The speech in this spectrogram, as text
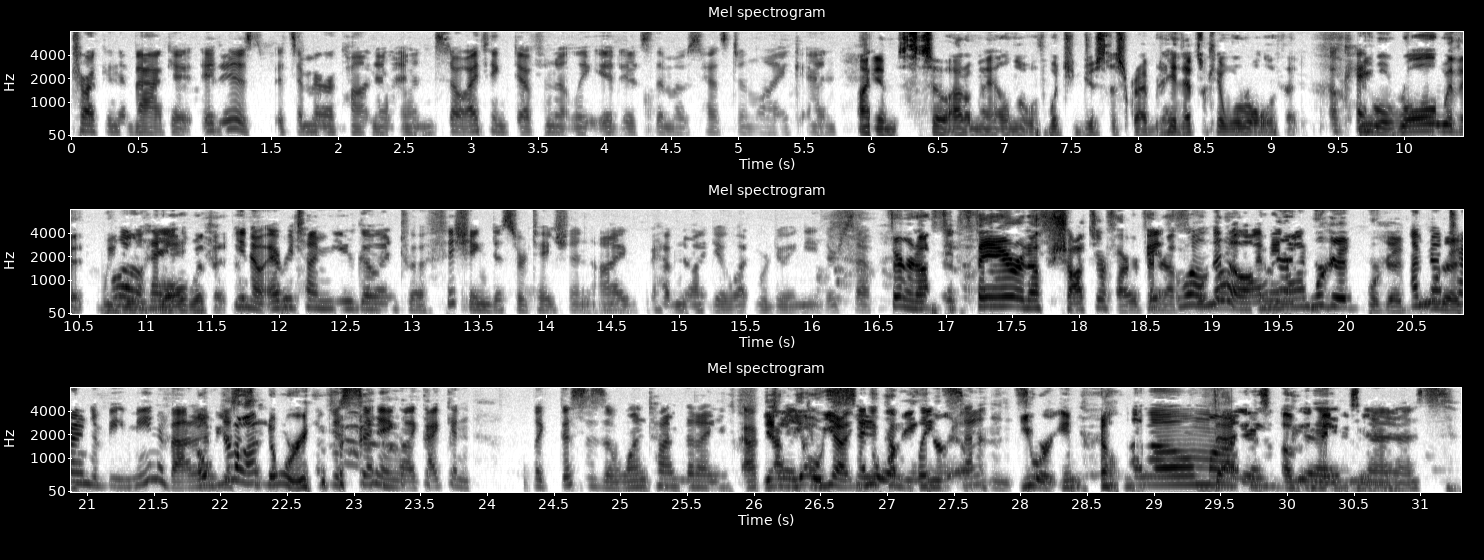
truck in the back. It, it is it's Americana, and so I think definitely it is the most Hesston like. And I am so out of my element with what you just described, but hey, that's okay. We'll roll with it. okay, We will roll with it. We Well, will hey, roll with it. you know, every time you go into a fishing dissertation, I have no idea what we're doing either. So Fair enough. Fair enough. Shots are fired. Fair It- enough. well, We're good. no, I We're mean, good. I'm- we're good. We're good. I'm We're not good. trying to be mean about it. Oh, I'm you're just not. Don't worry. I'm just saying, like I can, like this is the one time that I actually Yeah. yeah, Oh, yeah. say You a are in complete your sentence. you are in your element. oh my That is amazing. goodness!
